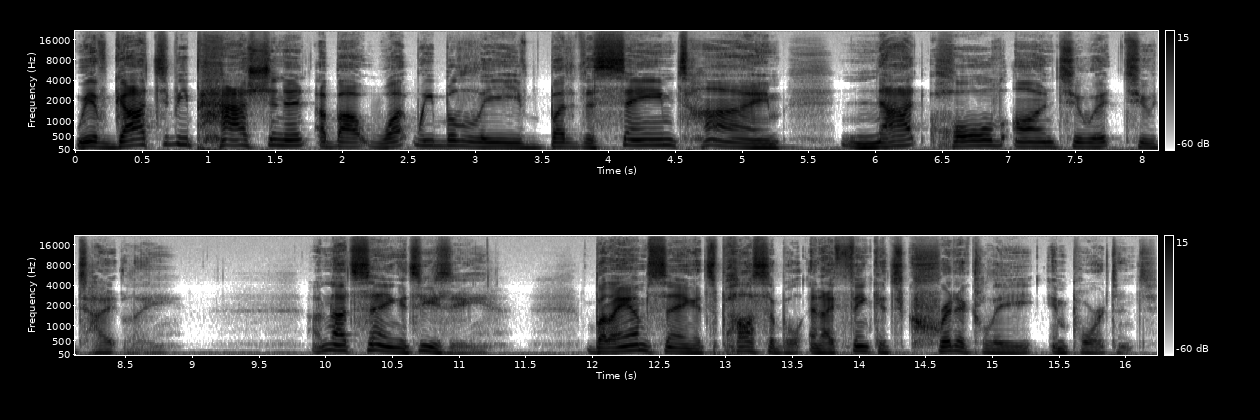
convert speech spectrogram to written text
We have got to be passionate about what we believe, but at the same time, not hold on to it too tightly. I'm not saying it's easy. But I am saying it's possible, and I think it's critically important.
